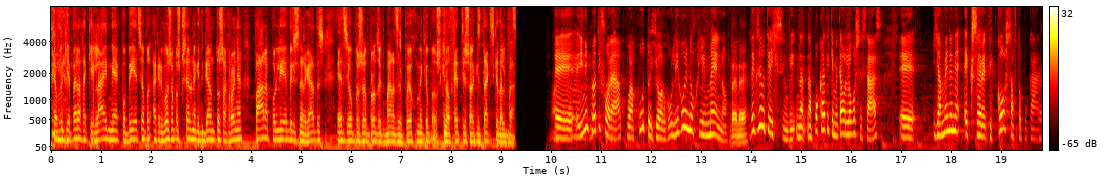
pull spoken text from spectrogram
και από εκεί και πέρα θα κυλάει μια εκπομπή έτσι ακριβώς όπως ξέρουν και την κάνουν τόσα χρόνια. Πάρα πολλοί έμπειροι συνεργάτες, έτσι όπως ο project manager που έχουμε και ο σκηνοθέτης, ο αρχιτέκτης κτλ. Ε, είναι η πρώτη φορά που ακούω τον Γιώργο λίγο ενοχλημένο. Ναι, ναι. Δεν ξέρω τι έχει συμβεί. Να, να πω κάτι και μετά ο λόγος σε εσάς. Ε, για μένα είναι εξαιρετικός αυτό που κάνει.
